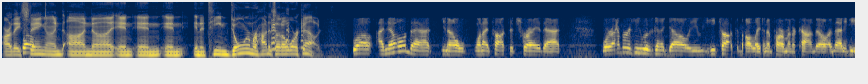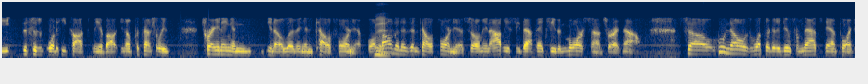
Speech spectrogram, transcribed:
are they Well- staying on on uh, in in in in a team dorm or how does that all work out? Well, I know that you know when I talked to Trae that wherever he was going to go, he he talked about like an apartment or condo, and then he this is what he talked to me about, you know, potentially training and you know living in California. Well, Yeah. Melvin is in California, so I mean, obviously that makes even more sense right now. So who knows what they're going to do from that standpoint?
